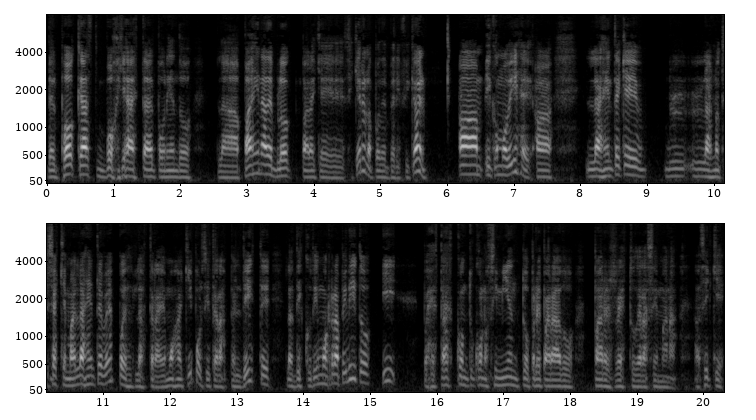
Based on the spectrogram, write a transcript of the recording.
del podcast voy a estar poniendo la página del blog para que si quieres la puedes verificar. Y como dije, uh, la gente que las noticias que más la gente ve, pues las traemos aquí por si te las perdiste, las discutimos rapidito y pues estás con tu conocimiento preparado para el resto de la semana. Así que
